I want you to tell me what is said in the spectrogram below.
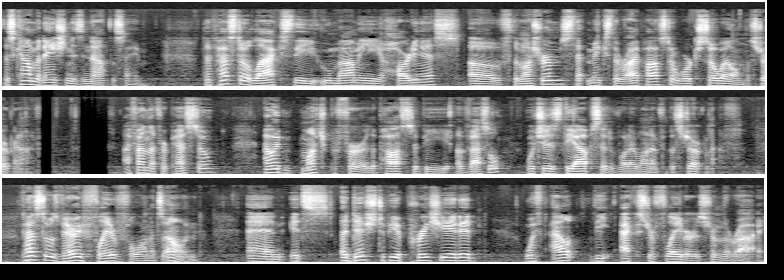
this combination is not the same. The pesto lacks the umami heartiness of the mushrooms that makes the rye pasta work so well in the stroganoff. I found that for pesto, I would much prefer the pasta be a vessel, which is the opposite of what I wanted for the stroganoff. Pesto is very flavorful on its own, and it's a dish to be appreciated without the extra flavors from the rye,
